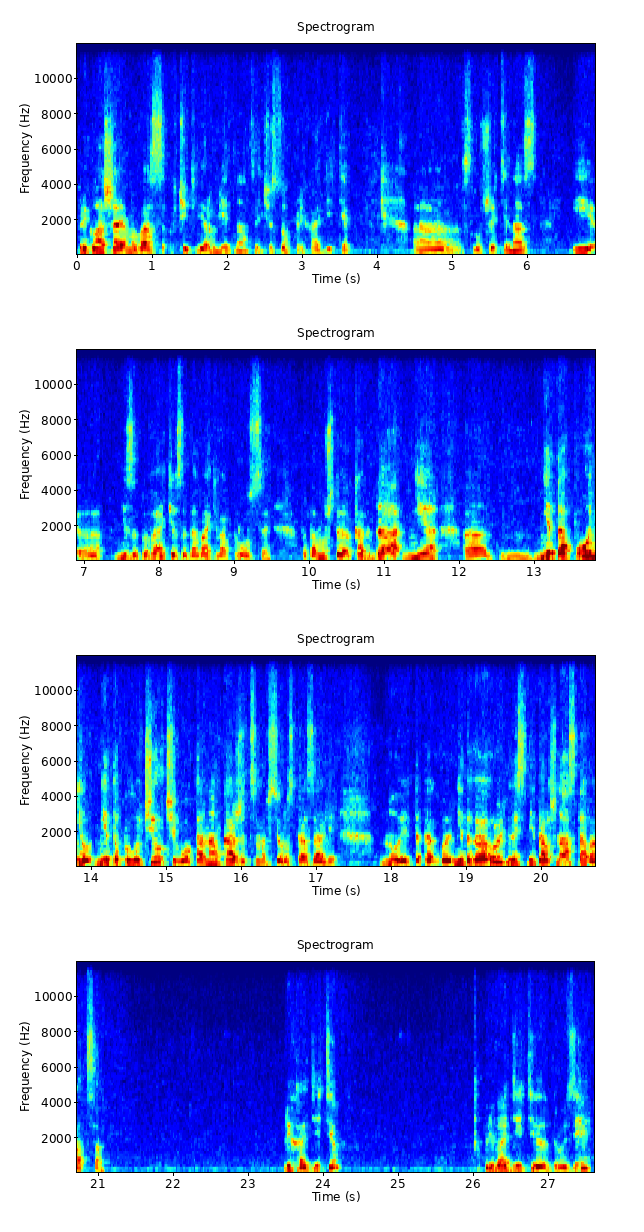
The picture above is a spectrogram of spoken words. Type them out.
приглашаем вас в четверг в 19 часов. Приходите, а, слушайте нас и а, не забывайте задавать вопросы. Потому что когда не, не допонял, не дополучил чего-то, а нам кажется, мы все рассказали, ну это как бы недоговоренность не должна оставаться. Приходите, приводите друзей,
